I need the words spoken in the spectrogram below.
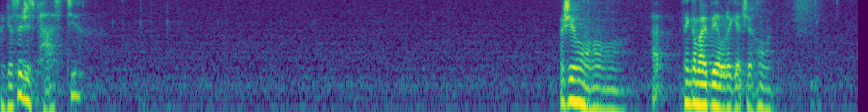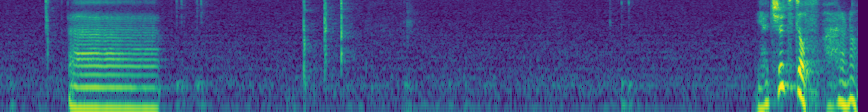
I guess I just passed you. Actually, hold on, hold on. I think I might be able to get you. Hold on. Uh, yeah, it should still. I don't know.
